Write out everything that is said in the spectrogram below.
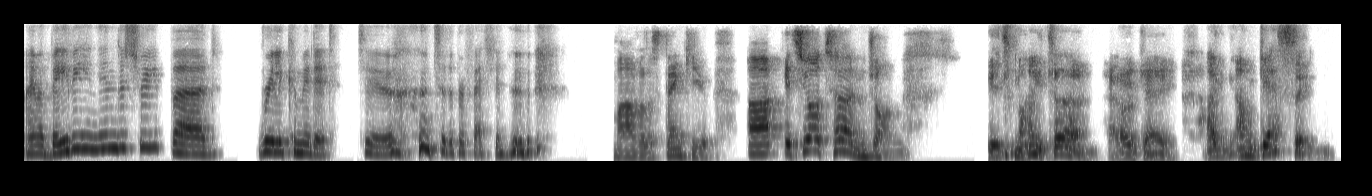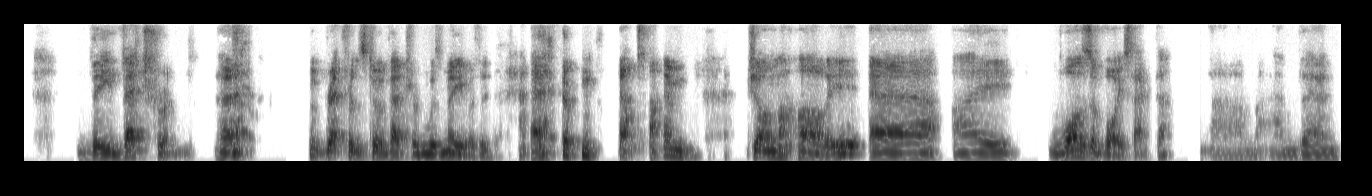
I'm a baby in the industry, but really committed to, to the profession. Marvelous. Thank you. Uh, it's your turn, John. It's my turn. Okay. I, am guessing the veteran. Uh, reference to a veteran was me, was it? Um, I'm John Harley. Uh, I was a voice actor. Um, and then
